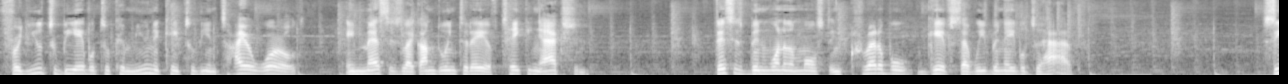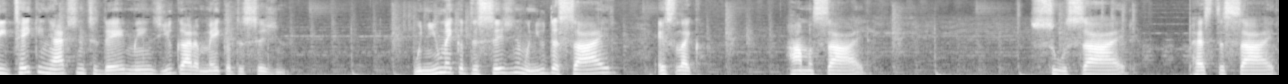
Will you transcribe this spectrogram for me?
for you to be able to communicate to the entire world a message like I'm doing today of taking action, this has been one of the most incredible gifts that we've been able to have. See, taking action today means you got to make a decision. When you make a decision, when you decide, it's like homicide, suicide, pesticide,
